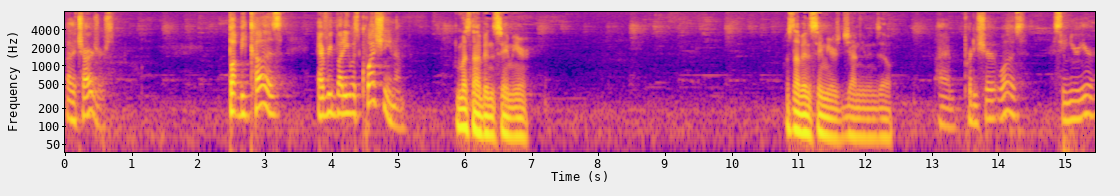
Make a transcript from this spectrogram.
by the Chargers. But because everybody was questioning him, It must not have been the same year. Must not have been the same year as Johnny Manziel. I'm pretty sure it was senior year.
